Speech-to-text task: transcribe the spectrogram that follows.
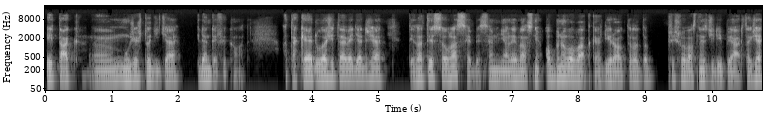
i tak um, můžeš to dítě identifikovat. A také je důležité vědět, že tyhle ty souhlasy by se měly vlastně obnovovat každý rok. Tohle to přišlo vlastně z GDPR. Takže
